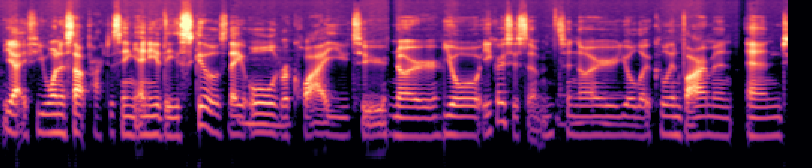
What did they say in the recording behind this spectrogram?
yeah if you want to start practicing any of these skills they all Mm. require you to know your ecosystem to know your local environment and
